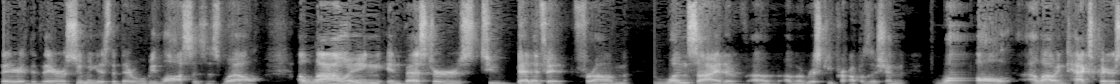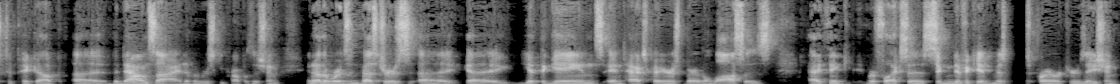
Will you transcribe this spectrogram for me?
they're that they're assuming is that there will be losses as well. Allowing investors to benefit from one side of, of, of a risky proposition while allowing taxpayers to pick up uh, the downside of a risky proposition. In other words, investors uh, uh, get the gains and taxpayers bear the losses. I think reflects a significant misprioritization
